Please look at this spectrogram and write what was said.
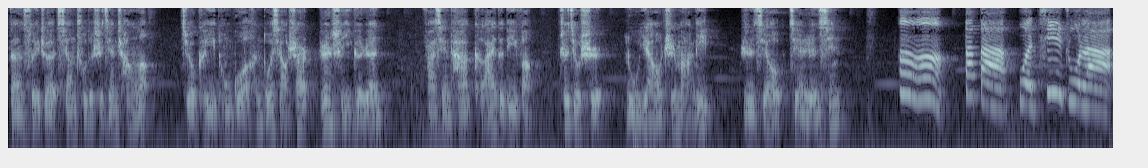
但随着相处的时间长了，就可以通过很多小事儿认识一个人，发现他可爱的地方。这就是路遥知马力，日久见人心。我记住了。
